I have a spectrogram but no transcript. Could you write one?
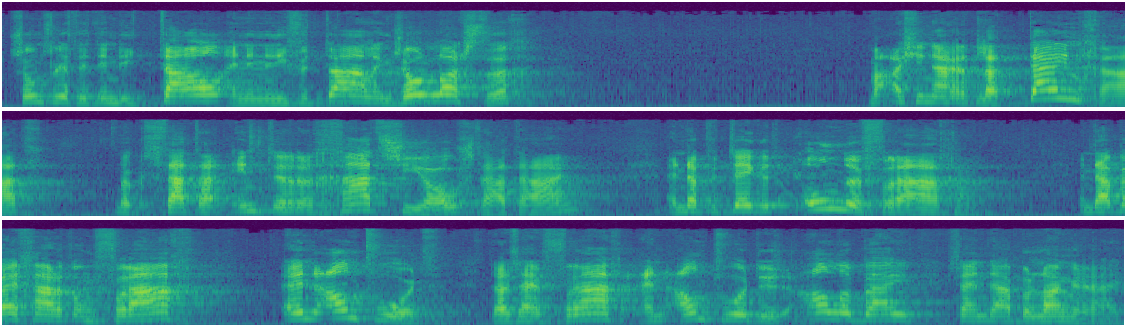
Soms ligt het in die taal en in die vertaling zo lastig. Maar als je naar het Latijn gaat, dan staat daar interrogatio, staat daar. En dat betekent ondervragen. En daarbij gaat het om vraag en antwoord. Daar zijn vraag en antwoord dus allebei zijn daar belangrijk.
